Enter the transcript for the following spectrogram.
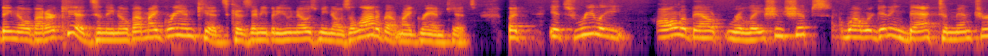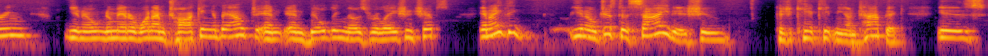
They know about our kids and they know about my grandkids because anybody who knows me knows a lot about my grandkids. But it's really all about relationships. While we're getting back to mentoring, you know, no matter what I'm talking about and and building those relationships. And I think, you know, just a side issue because you can't keep me on topic, is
